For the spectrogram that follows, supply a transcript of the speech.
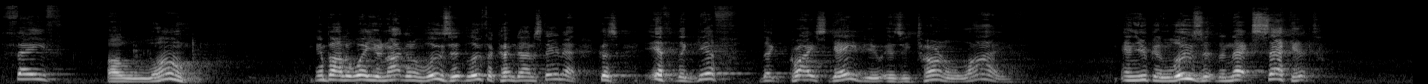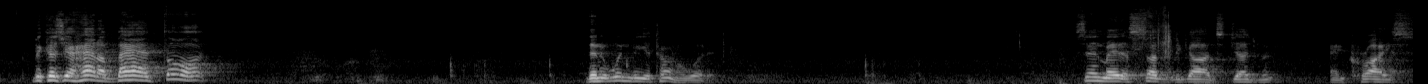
faith alone. And by the way, you're not going to lose it. Luther couldn't understand that. Because if the gift that Christ gave you is eternal life, and you can lose it the next second because you had a bad thought, then it wouldn't be eternal, would it? Sin made us subject to God's judgment, and Christ's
